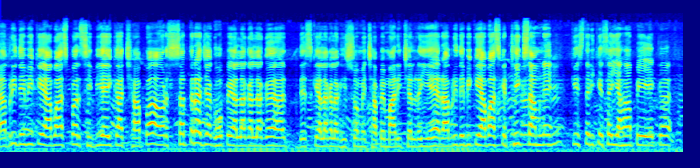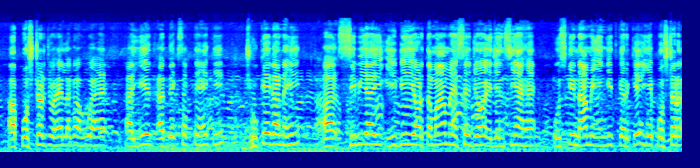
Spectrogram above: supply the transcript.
राबड़ी देवी के आवास पर सीबीआई का छापा और 17 जगहों पे अलग अलग देश के अलग अलग हिस्सों में छापेमारी चल रही है। राबड़ी देवी के आवास के ठीक सामने किस तरीके से यहाँ पे एक पोस्टर जो है लगा हुआ है ये देख सकते हैं कि झुकेगा नहीं। सीबीआई, ईडी और तमाम ऐसे जो एजेंसियाँ हैं, उसके नाम इंगित करके ये पोस्टर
